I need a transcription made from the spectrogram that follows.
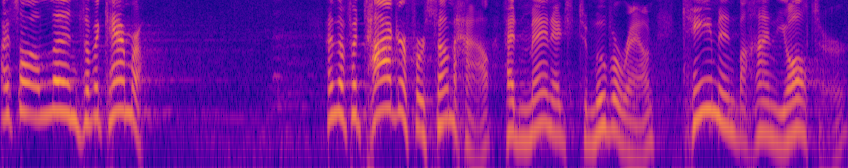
I saw a lens of a camera. And the photographer somehow had managed to move around, came in behind the altar,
